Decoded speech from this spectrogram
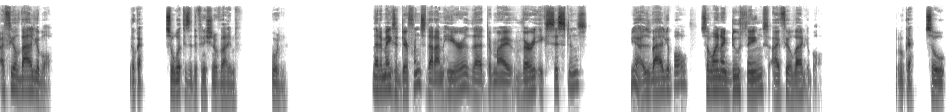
I feel valuable. Okay. So what is the definition of valuable for you? That it makes a difference that I'm here, that my very existence yeah, is valuable. So when I do things, I feel valuable. Okay. So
